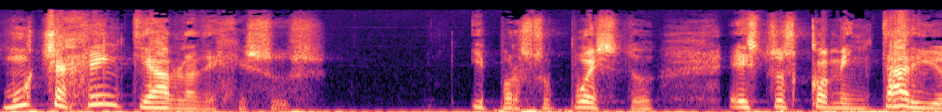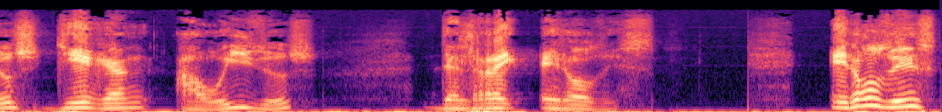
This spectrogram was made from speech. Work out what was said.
Mucha gente habla de Jesús. Y por supuesto, estos comentarios llegan a oídos del rey Herodes. Herodes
